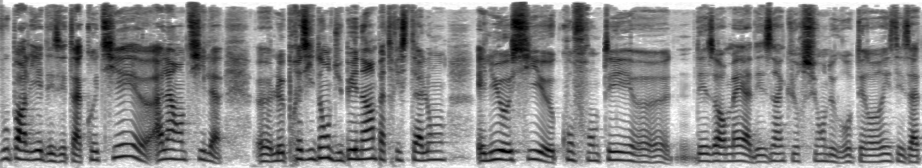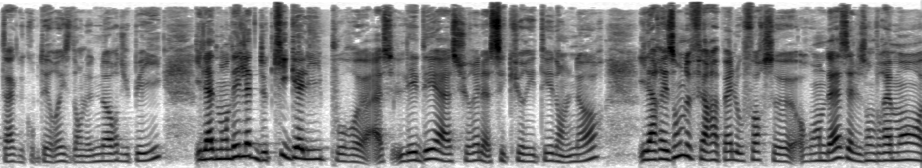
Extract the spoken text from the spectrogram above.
Vous parliez des États côtiers. Euh, Alain Antil, euh, le président du Bénin, Patrice Talon, est lui aussi euh, confronté désormais à des incursions de groupes terroristes, des attaques de groupes terroristes dans le nord du pays. Il a demandé l'aide de Kigali pour l'aider à assurer la sécurité dans le nord. Il a raison de faire appel aux forces rwandaises. Elles ont vraiment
